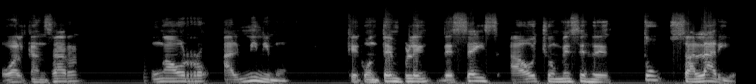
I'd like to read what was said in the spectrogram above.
o alcanzar un ahorro al mínimo que contemplen de seis a ocho meses de tu salario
